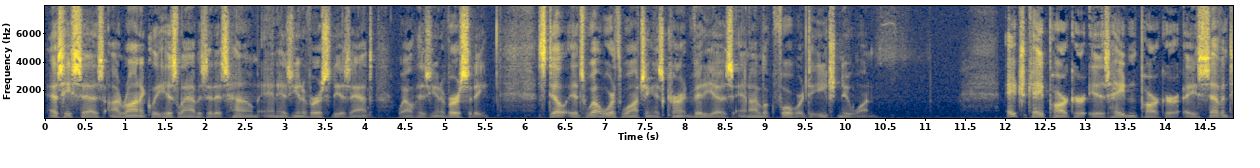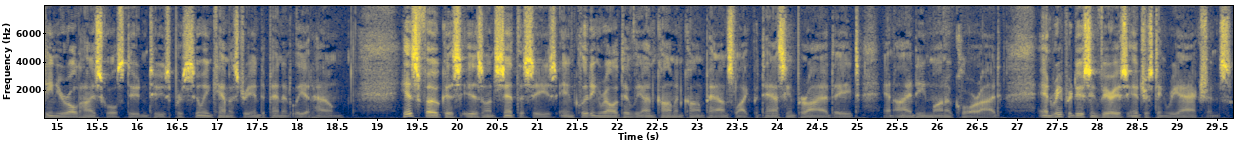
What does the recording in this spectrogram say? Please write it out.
As he says, ironically, his lab is at his home and his university is at, well, his university. Still, it's well worth watching his current videos, and I look forward to each new one. H.K. Parker is Hayden Parker, a 17 year old high school student who's pursuing chemistry independently at home. His focus is on syntheses, including relatively uncommon compounds like potassium periodate and iodine monochloride, and reproducing various interesting reactions.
